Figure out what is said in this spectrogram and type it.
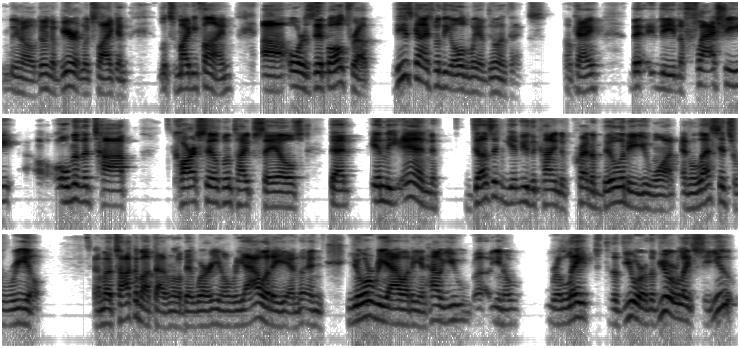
you know doing a beer. It looks like and looks mighty fine. Uh, or Zip Ultra. These guys were the old way of doing things. Okay, the the the flashy, over the top car salesman type sales that in the end doesn't give you the kind of credibility you want unless it's real. And I'm going to talk about that in a little bit, where you know reality and and your reality and how you uh, you know relate to the viewer, the viewer relates to you,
